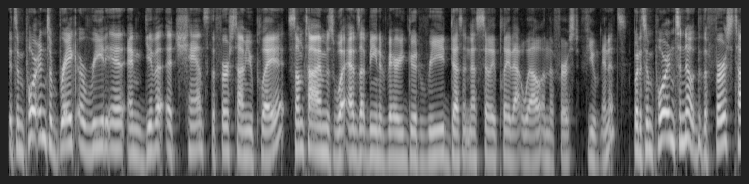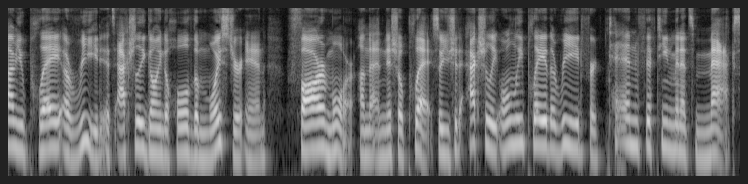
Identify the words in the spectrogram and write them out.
It's important to break a reed in and give it a chance the first time you play it. Sometimes what ends up being a very good reed doesn't necessarily play that well in the first few minutes. But it's important to note that the first time you play a reed, it's actually going to hold the moisture in far more on that initial play. So you should actually only play the reed for 10 15 minutes max.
